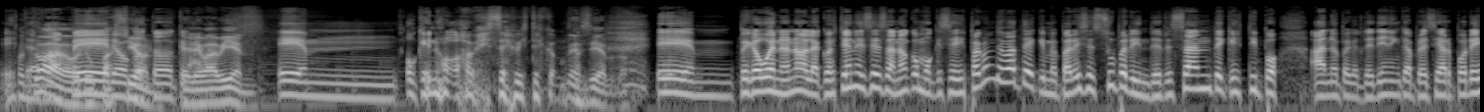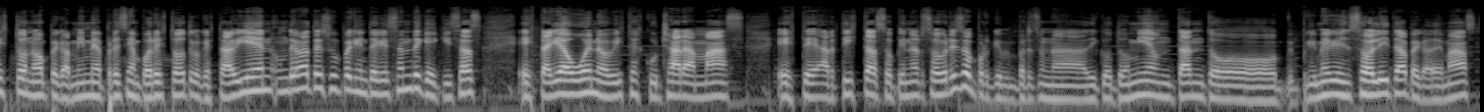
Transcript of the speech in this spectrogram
este, con toda rapero, con todo. que le va bien, Em, o que no, a veces, ¿viste? Como- es cierto. Em, pero bueno, no, la cuestión es esa, ¿no? Como que se disparó un debate que me parece súper interesante, que es tipo, ah, no, pero te tienen que apreciar por esto, no, pero a mí me aprecian por esto otro que está bien. Un debate súper interesante que quizás estaría bueno, viste, escuchar a más este, artistas opinar sobre eso, porque me parece una dicotomía un tanto, primero insólita, pero además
